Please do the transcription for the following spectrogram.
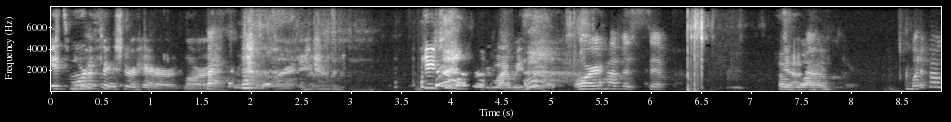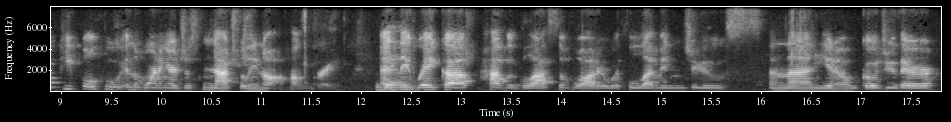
It's more to fix your hair, Laura. In case you're why we said that. or have a sip Oh, Yeah. Um, what about people who in the morning are just naturally not hungry and they wake up, have a glass of water with lemon juice, and then you know go do their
